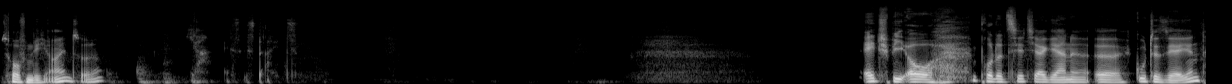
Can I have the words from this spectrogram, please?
Ist hoffentlich eins, oder? Ja, es ist eins. HBO produziert ja gerne äh, gute Serien.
